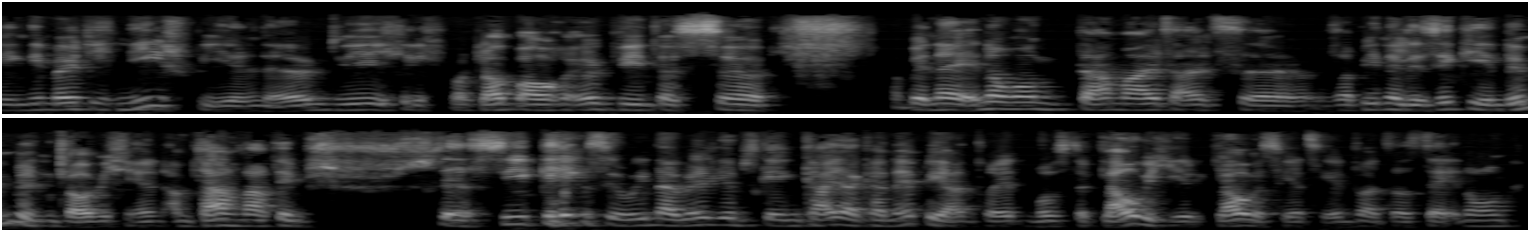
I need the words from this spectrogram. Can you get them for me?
gegen die möchte ich nie spielen. Irgendwie, ich, ich glaube auch irgendwie, dass habe in Erinnerung damals, als äh, Sabine Lisicki in Wimbledon, glaube ich, am Tag nach dem Sieg gegen Serena Williams gegen Kaya Kanepi antreten musste, glaube ich, ich glaube es jetzt jedenfalls aus der Erinnerung,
